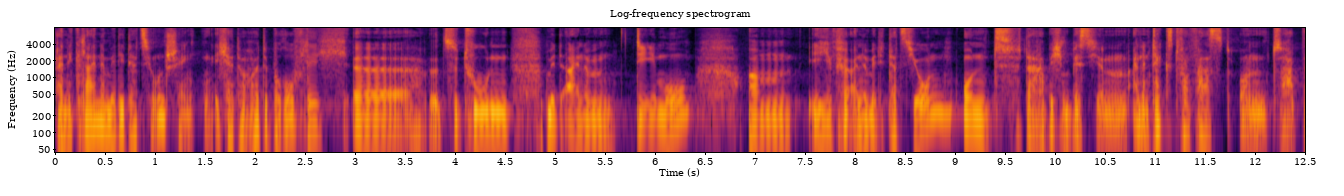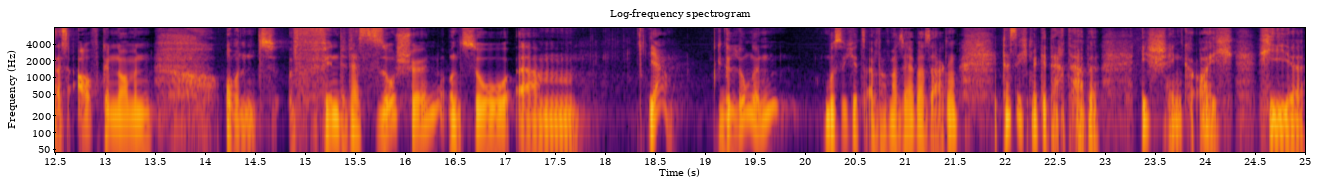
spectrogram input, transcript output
eine kleine Meditation schenken. Ich hatte heute beruflich äh, zu tun mit einem Demo ähm, für eine Meditation und da habe ich ein bisschen einen Text verfasst und habe das aufgenommen und finde das so schön und so ähm, ja gelungen, muss ich jetzt einfach mal selber sagen, dass ich mir gedacht habe, ich schenke euch hier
